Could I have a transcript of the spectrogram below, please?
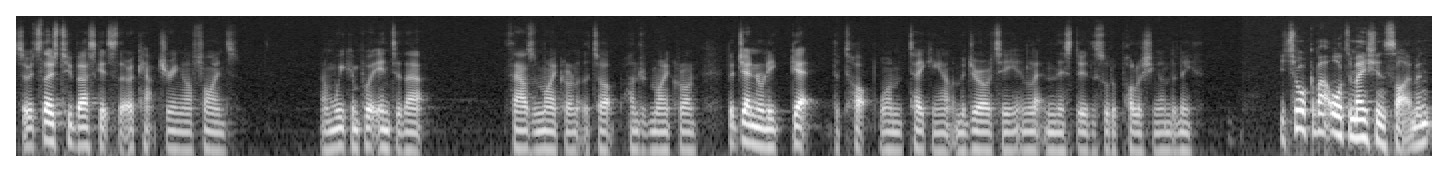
So it's those two baskets that are capturing our fines. And we can put into that 1000 micron at the top, 100 micron, but generally get the top one taking out the majority and letting this do the sort of polishing underneath. You talk about automation, Simon.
